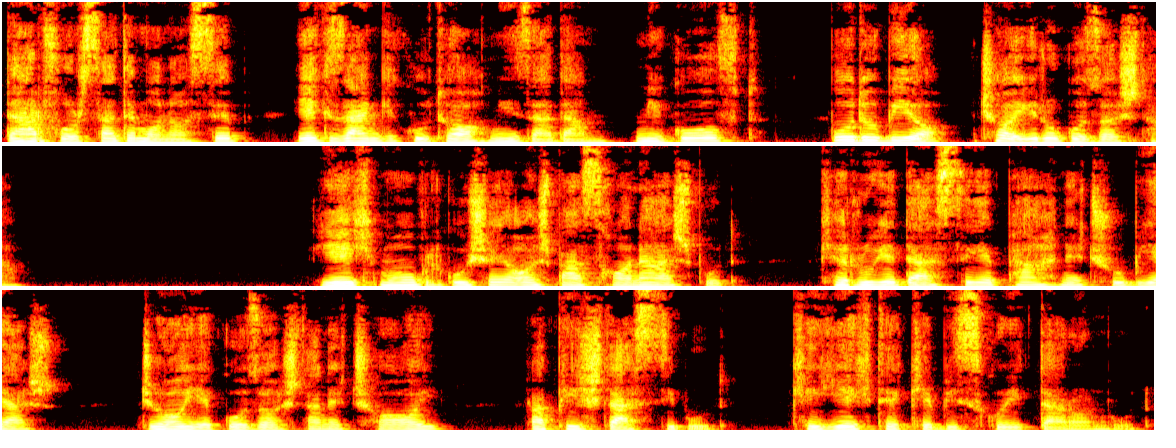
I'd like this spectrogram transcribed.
در فرصت مناسب یک زنگ کوتاه می زدم. می گفت بودو بیا چایی رو گذاشتم. یک مبل گوشه آشپزخانه اش بود که روی دسته پهن چوبیش جای گذاشتن چای و پیش دستی بود که یک تکه بیسکویت در آن بود.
